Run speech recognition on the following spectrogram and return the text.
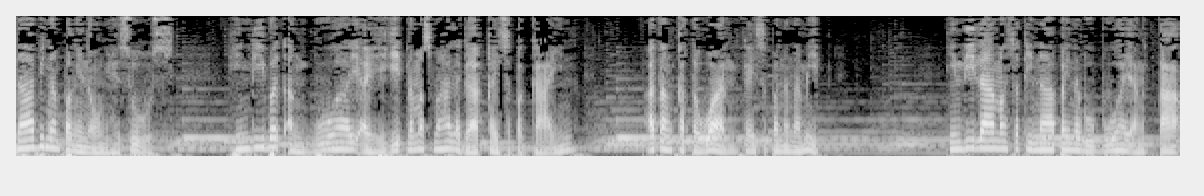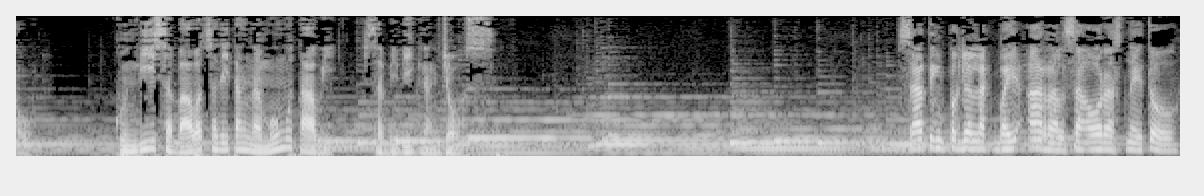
Sinabi ng Panginoong Hesus, Hindi ba't ang buhay ay higit na mas mahalaga kaysa pagkain? At ang katawan kaysa pananamit? Hindi lamang sa tinapay nabubuhay ang tao, kundi sa bawat salitang namumutawi sa bibig ng Diyos. Sa ating paglalakbay aral sa oras na ito,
